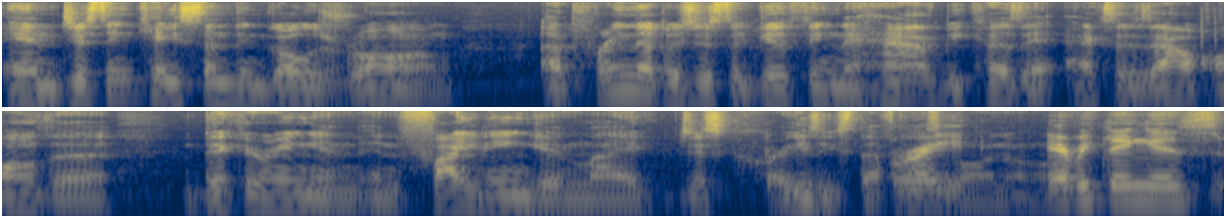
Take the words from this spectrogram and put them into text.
and just in case something goes wrong, a prenup is just a good thing to have because it X's out all the bickering and, and fighting and like just crazy stuff that's right. going on. Everything is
